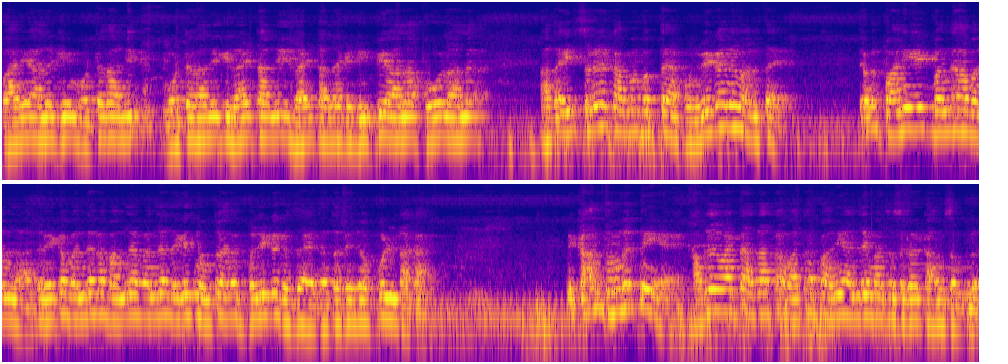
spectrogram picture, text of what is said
पाणी आलं की मोटर आली मोटर आली की लाइट आली लाइट आला की डीपी आला पोल आला. आता हे सगळं कामं बघताय आपण वेगाने वाढताय. त्यामुळे पाणी एक बंधारा बांधला तर एका बंधारा बांधल्या बांधल्या लगेच म्हणतो अरे पलीकडे कसं आहे? आता त्याच्यावर पूल टाका. ते काम थांबत नाही आहे आपल्याला वाटतं आता आता आता पाणी आणले माझं सगळं काम संपलं.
